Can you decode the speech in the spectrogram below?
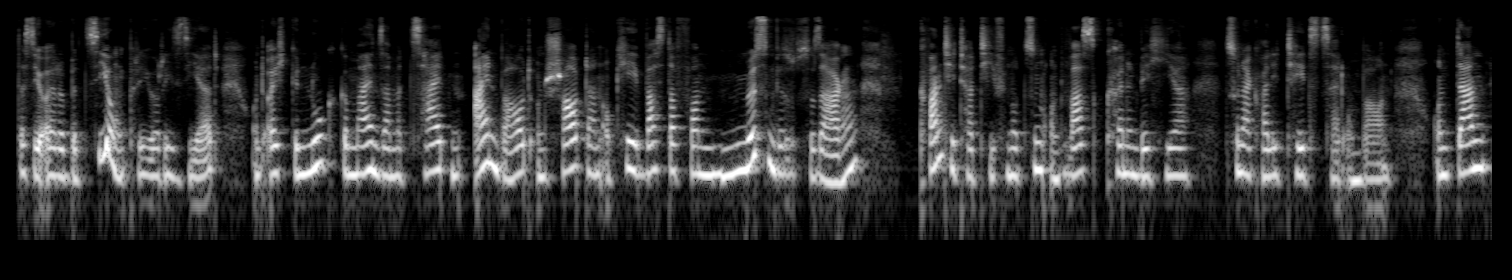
dass ihr eure Beziehung priorisiert und euch genug gemeinsame Zeiten einbaut und schaut dann, okay, was davon müssen wir sozusagen quantitativ nutzen und was können wir hier zu einer Qualitätszeit umbauen. Und dann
